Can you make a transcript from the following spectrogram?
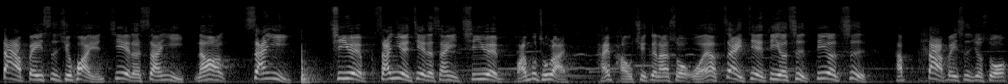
大悲寺去化缘？借了三亿，然后三亿七月三月借了三亿，七月还不出来，还跑去跟他说我要再借第二次，第二次他大悲寺就说。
